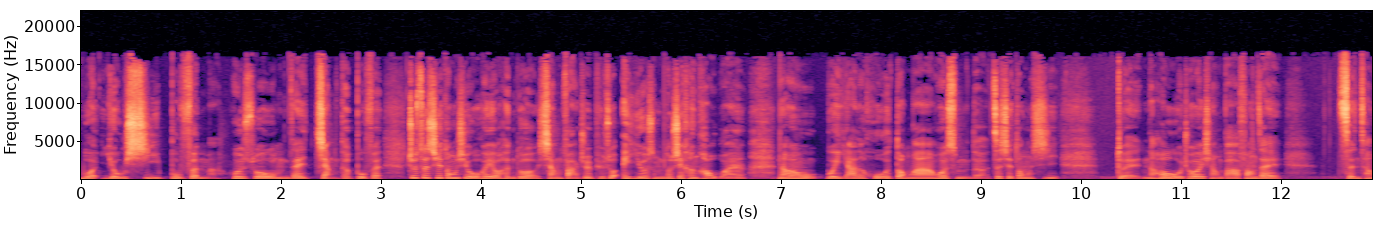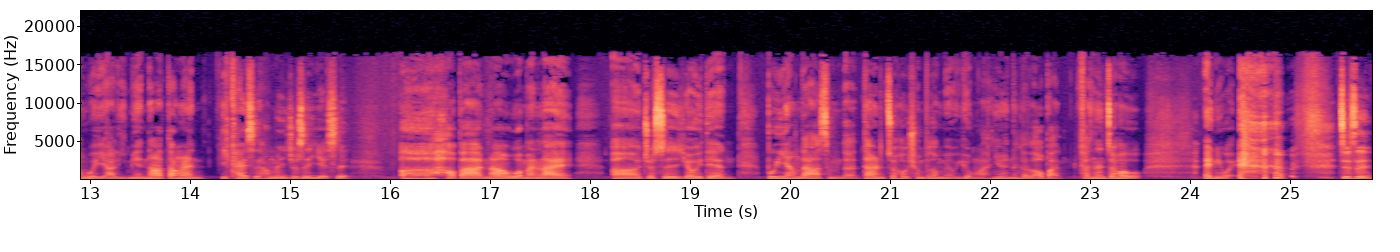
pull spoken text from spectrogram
我游戏部分嘛，或者说我们在讲的部分，就这些东西，我会有很多想法，就是比如说，哎，有什么东西很好玩，然后尾牙的活动啊，或者什么的这些东西，对，然后我就会想把它放在整场尾牙里面。那当然一开始他们就是也是，呃，好吧，那我们来啊，就是有一点不一样的啊什么的。当然最后全部都没有用啊，因为那个老板，反正最后，anyway，就是。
